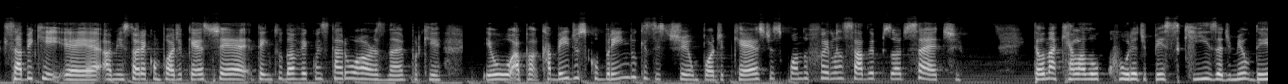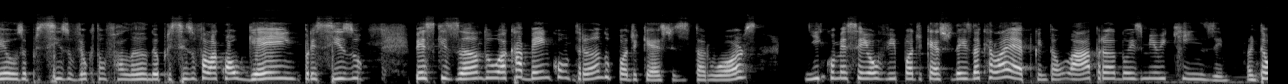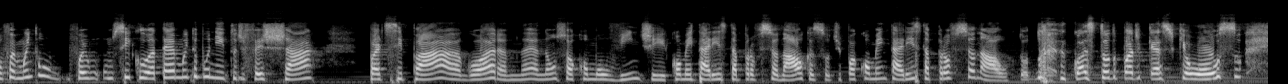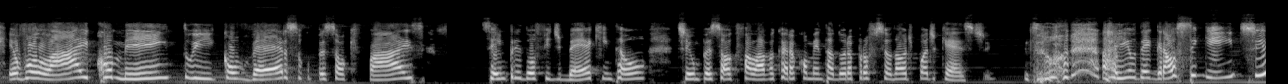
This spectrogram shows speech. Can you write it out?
Sabe que é, a minha história com podcast é, tem tudo a ver com Star Wars, né? Porque eu acabei descobrindo que existiam podcasts quando foi lançado o episódio 7. Então, naquela loucura de pesquisa, de meu Deus, eu preciso ver o que estão falando, eu preciso falar com alguém, preciso pesquisando, acabei encontrando podcasts Star Wars e comecei a ouvir podcast desde aquela época, então lá para 2015. Então foi muito, foi um ciclo até muito bonito de fechar participar agora, né, não só como ouvinte e comentarista profissional, que eu sou tipo a comentarista profissional. Todo, quase todo podcast que eu ouço, eu vou lá e comento e converso com o pessoal que faz. Sempre dou feedback, então tinha um pessoal que falava que eu era comentadora profissional de podcast. Então, aí o degrau seguinte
